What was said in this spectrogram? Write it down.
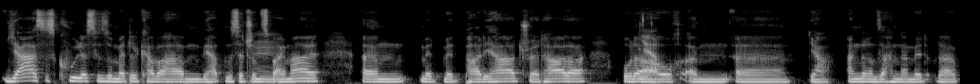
ja, es ist cool, dass wir so Metal-Cover haben. Wir hatten das jetzt schon Mhm. zweimal ähm, mit, mit Party Hard, Tread Harder oder Ja. auch ähm, äh, ja, anderen Sachen damit oder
